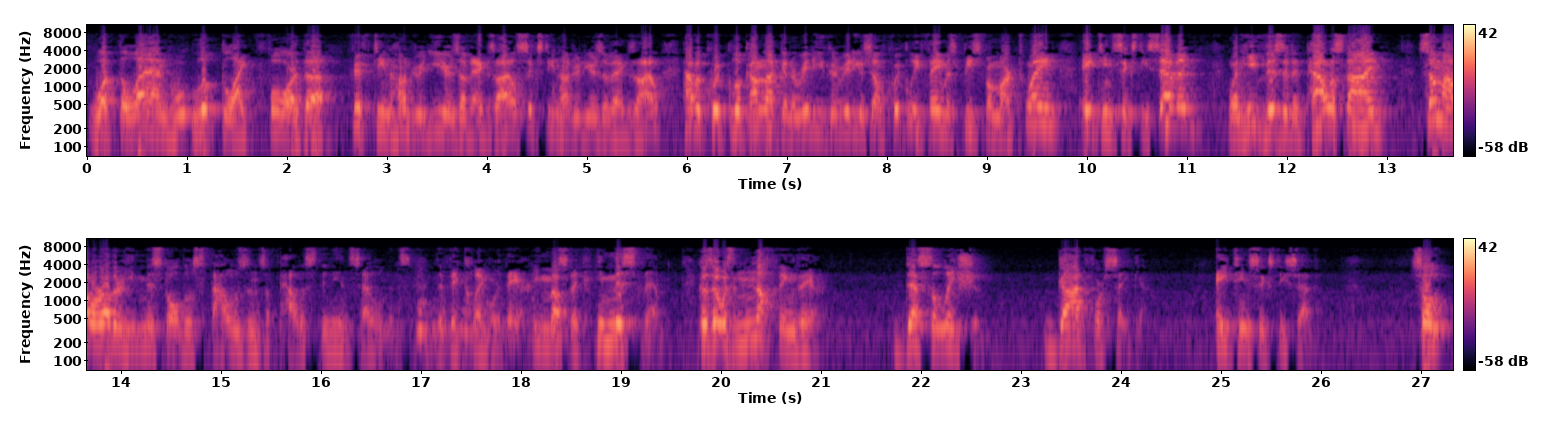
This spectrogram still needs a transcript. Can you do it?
what the land w- looked like for the 1500 years of exile, 1600 years of exile, have a quick look. I'm not going to read it. You can read it yourself quickly. Famous piece from Mark Twain, 1867, when he visited Palestine. Somehow or other, he missed all those thousands of Palestinian settlements that they claim were there. He must have, he missed them because there was nothing there. Desolation. God forsaken. 1867. So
